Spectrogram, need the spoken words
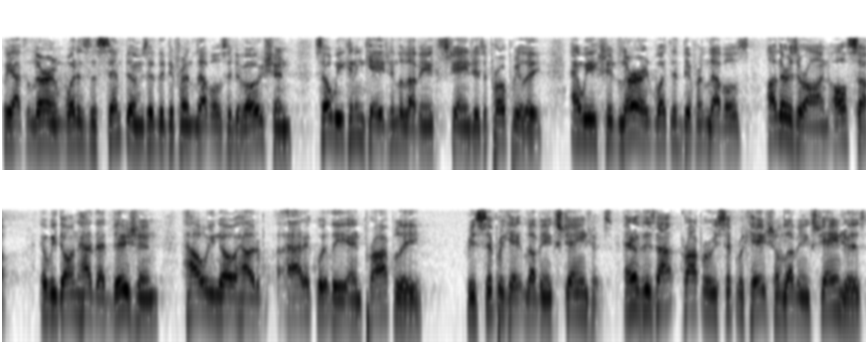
We have to learn what is the symptoms of the different levels of devotion so we can engage in the loving exchanges appropriately. And we should learn what the different levels others are on also. If we don't have that vision, how we know how to adequately and properly reciprocate loving exchanges. And if there's not proper reciprocation of loving exchanges,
